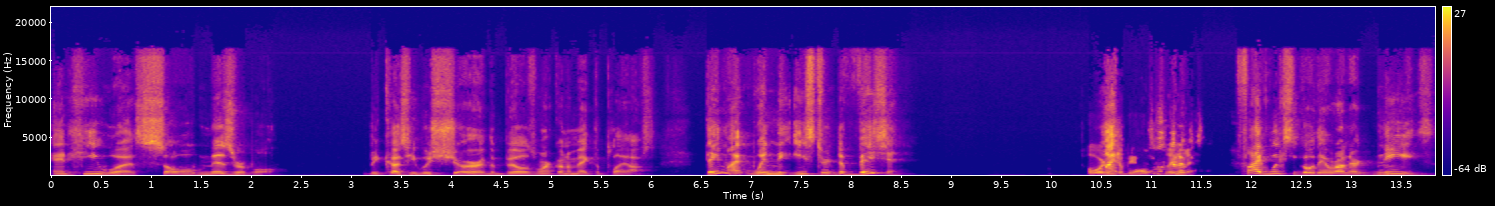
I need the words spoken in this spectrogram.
and he was so miserable because he was sure the Bills weren't going to make the playoffs. They might win the Eastern Division. Or they could be completely. Five weeks ago, they were on their knees.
